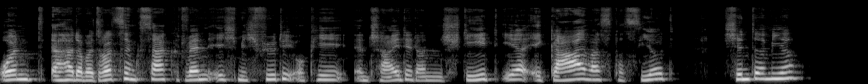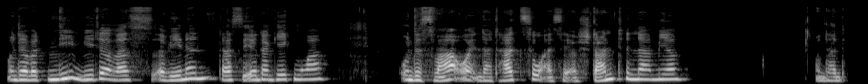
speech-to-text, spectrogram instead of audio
Und er hat aber trotzdem gesagt, wenn ich mich für die OP entscheide, dann steht er, egal was passiert, hinter mir. Und er wird nie wieder was erwähnen, dass er dagegen war. Und es war auch in der Tat so, also er stand hinter mir und hat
